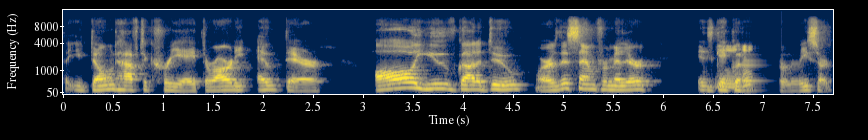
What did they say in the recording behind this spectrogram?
that you don't have to create, they're already out there all you've got to do, where does this sound familiar, is get mm-hmm. good research.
